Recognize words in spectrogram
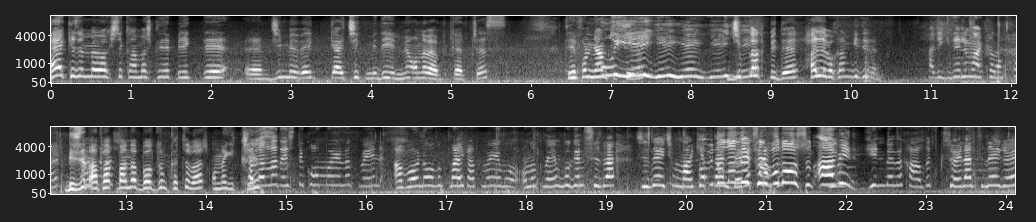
Herkese merhaba arkadaşlar kan başkanı hep birlikte e, cin bebek gerçek mi değil mi ona beraber yapacağız. Telefonu yan Oh tutuyorum. ye ye ye ye. Cıplak bir de. Hadi bakalım gidelim. Hadi gidelim arkadaşlar. Bizim apartmanda bodrum katı var. Ona gideceğiz. Kanala destek olmayı. Abone olup like atmayı bu- unutmayın. Bugün sizler sizler için marketten bebek telefonu olsun. Amin. Cin bebek aldık. Söylentilere göre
